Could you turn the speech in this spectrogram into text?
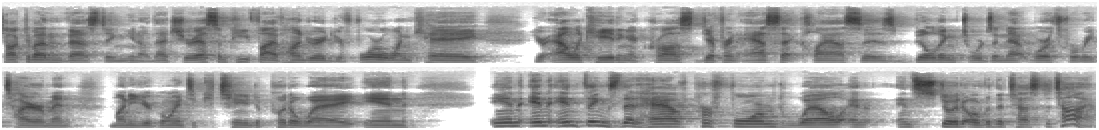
Talked about investing. You know, that's your S&P 500, your 401k. You're allocating across different asset classes, building towards a net worth for retirement, money you're going to continue to put away in in in, in things that have performed well and and stood over the test of time.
